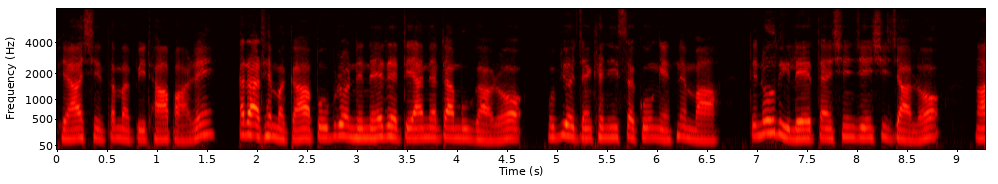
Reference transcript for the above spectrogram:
ဖျားရှင်သတ်မှတ်ပေးထားပါတယ်အဲ့ဒါထက်မကပို့ပြီးတော့နည်းနည်းတဲ့တရားမျှတမှုကတော့ဝိပျော်ကျမ်းခန်းကြီး19ငယ်2မှာသင်တို့သည်လည်းတန်ရှင်းခြင်းရှိကြလော့ ငါ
